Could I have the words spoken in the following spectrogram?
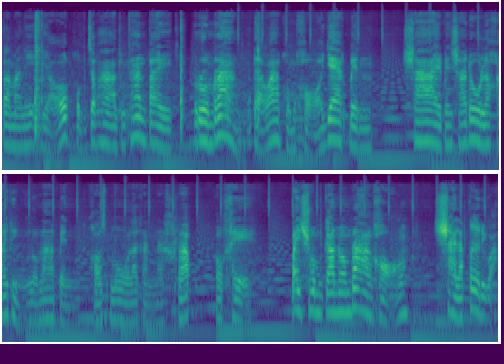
ประมาณนี้เดี๋ยวผมจะพาทุกท่านไปรวมร่าง แต่ว่าผมขอแยกเป็นชายเป็นชาร์โดแล้วค่อยถึงรวมร่างเป็นคอสโมแล้วกันนะครับ โอเค ไปชมการรวมร่างของชายแรปเตอร์ดีกว่า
